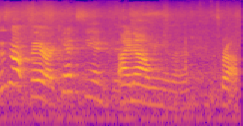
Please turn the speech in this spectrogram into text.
This is not fair, I can't see anything. I know, me neither. It's rough.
